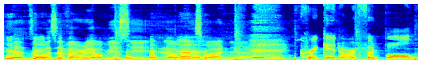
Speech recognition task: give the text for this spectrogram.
that was a very obvious, obvious one. Yeah. Cricket or football?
